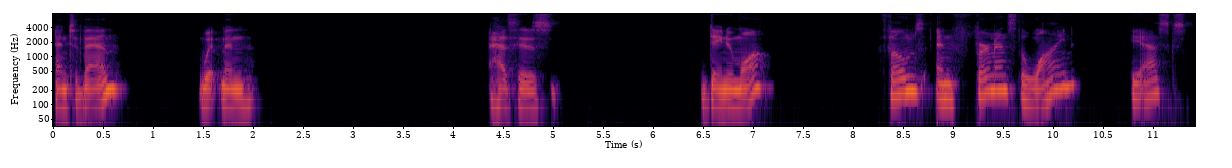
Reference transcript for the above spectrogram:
And to them, Whitman has his denouement, foams and ferments the wine, he asks.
